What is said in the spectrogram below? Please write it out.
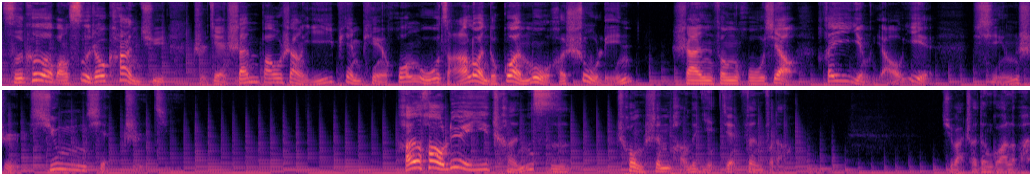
此刻往四周看去，只见山包上一片片荒芜杂乱的灌木和树林，山风呼啸，黑影摇曳，形势凶险至极。韩浩略一沉思，冲身旁的尹健吩咐道：“去把车灯关了吧。”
